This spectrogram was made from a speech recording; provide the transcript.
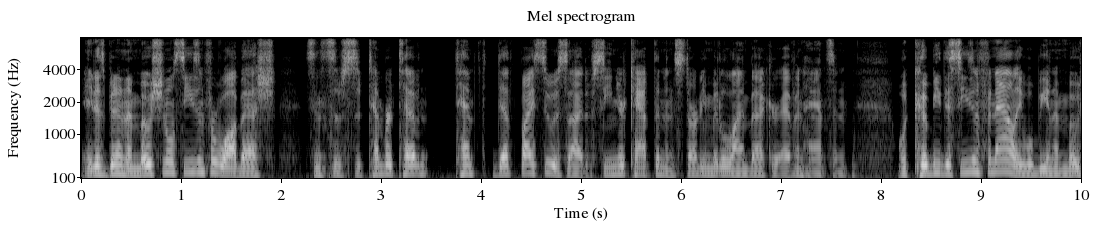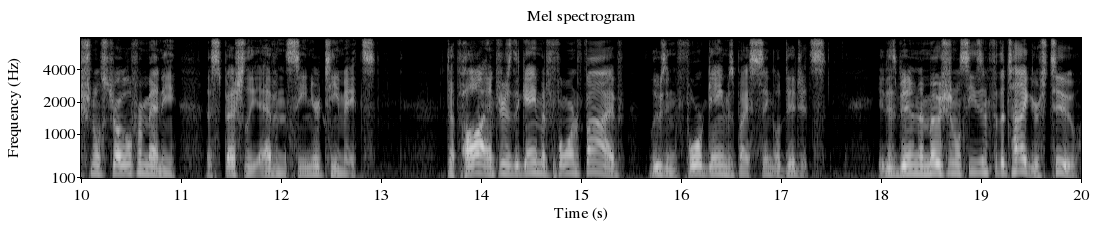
It has been an emotional season for Wabash since the September 10th 10th death by suicide of senior captain and starting middle linebacker Evan Hansen. What could be the season finale will be an emotional struggle for many, especially Evan's senior teammates. DePauw enters the game at 4 and 5, losing 4 games by single digits. It has been an emotional season for the Tigers too.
